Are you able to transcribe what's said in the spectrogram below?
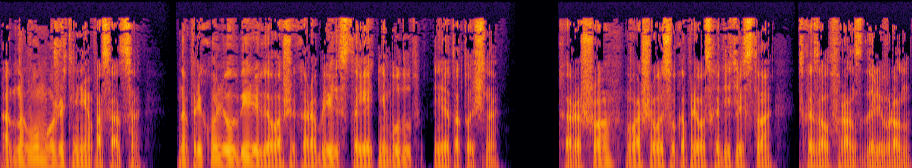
Одного можете не опасаться. На приколе у берега ваши корабли стоять не будут, и это точно. Хорошо, ваше высокопревосходительство, сказал Франц де Леврон.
